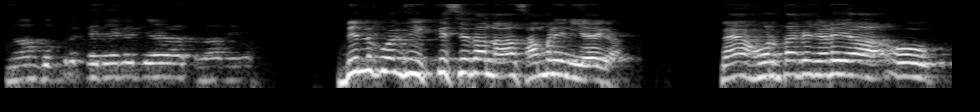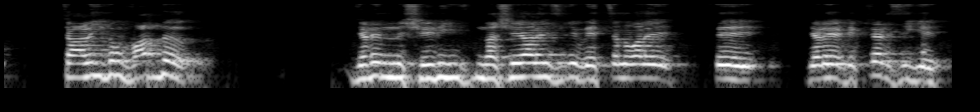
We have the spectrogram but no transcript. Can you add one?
ਨਾਮ ਗੁਪਤ ਰੱਖਿਆ ਜਾਏਗਾ ਜਿਹੜਾ ਸਲਾਹ ਦੇਗਾ? ਬਿਲਕੁਲ ਜੀ ਕਿਸੇ ਦਾ ਨਾਂ ਸਾਹਮਣੇ ਨਹੀਂ ਆਏਗਾ। ਮੈਂ ਹੁਣ ਤੱਕ ਜਿਹੜੇ ਆ ਉਹ 40 ਤੋਂ ਵੱਧ ਜਿਹੜੇ ਨਸ਼ੇੜੀ ਨਸ਼ੇ ਵਾਲੇ ਸੀਗੇ ਵੇਚਣ ਵਾਲੇ ਤੇ ਜਿਹੜੇ ਐਡਿਕਟਡ ਸੀਗੇ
